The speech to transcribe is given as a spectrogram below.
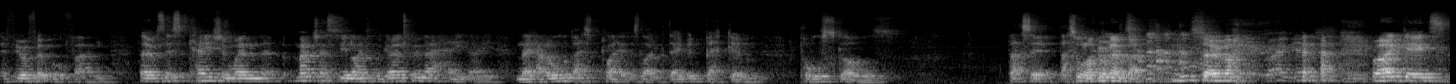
if you're a football fan, there was this occasion when Manchester United were going through their heyday and they had all the best players like David Beckham, Paul Scholes. That's it. That's all I can remember. so, Ryan Giggs,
